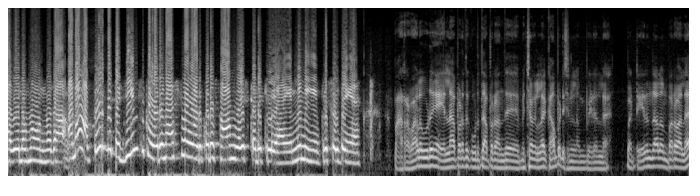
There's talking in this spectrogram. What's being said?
அது என்னமோ உண்மைதான். ஆனா அப்பேற்பட்ட ஜேம்ஸுக்கு ஒரு நேஷனல் அவார்டு கூட சாங் வைஸ் கிடைக்கலையா? என்ன நீங்க இப்படி சொல்றீங்க? பரவாயில்ல விடுங்க. எல்லா படத்துக்கும் கொடுத்தா அப்புறம் வந்து மிச்சவங்க எல்லாம் காம்படிஷன் இல்லாமல் போயிடல பட் இருந்தாலும் பரவாயில்ல.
